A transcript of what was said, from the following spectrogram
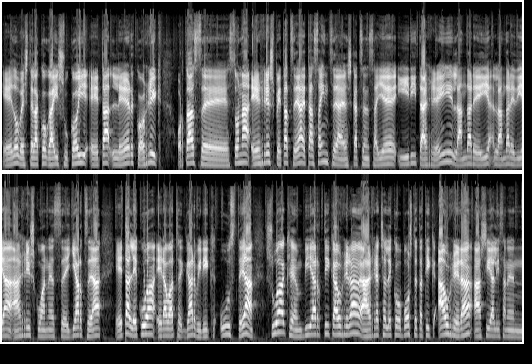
edo bestelako gai sukoi eta leher korrik. Hortaz, e, zona errespetatzea eta zaintzea eskatzen zaie iritarrei, landarei, landare dia arriskuan ez jartzea eta lekua erabat garbirik uztea. Suak bihartik aurrera, arratsaleko bostetatik aurrera, hasi alizanen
